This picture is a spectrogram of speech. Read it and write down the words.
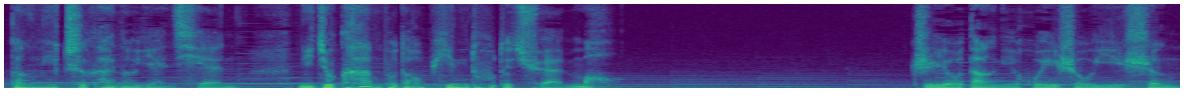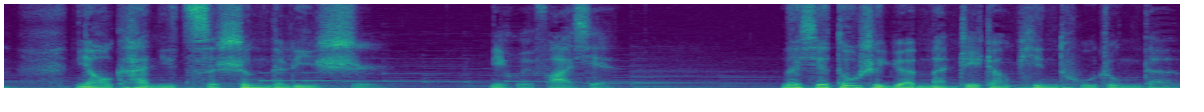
当你只看到眼前你就看不到拼图的全貌。只有当你回首一生你要看你此生的历史你会发现那些都是圆满这张拼图中的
